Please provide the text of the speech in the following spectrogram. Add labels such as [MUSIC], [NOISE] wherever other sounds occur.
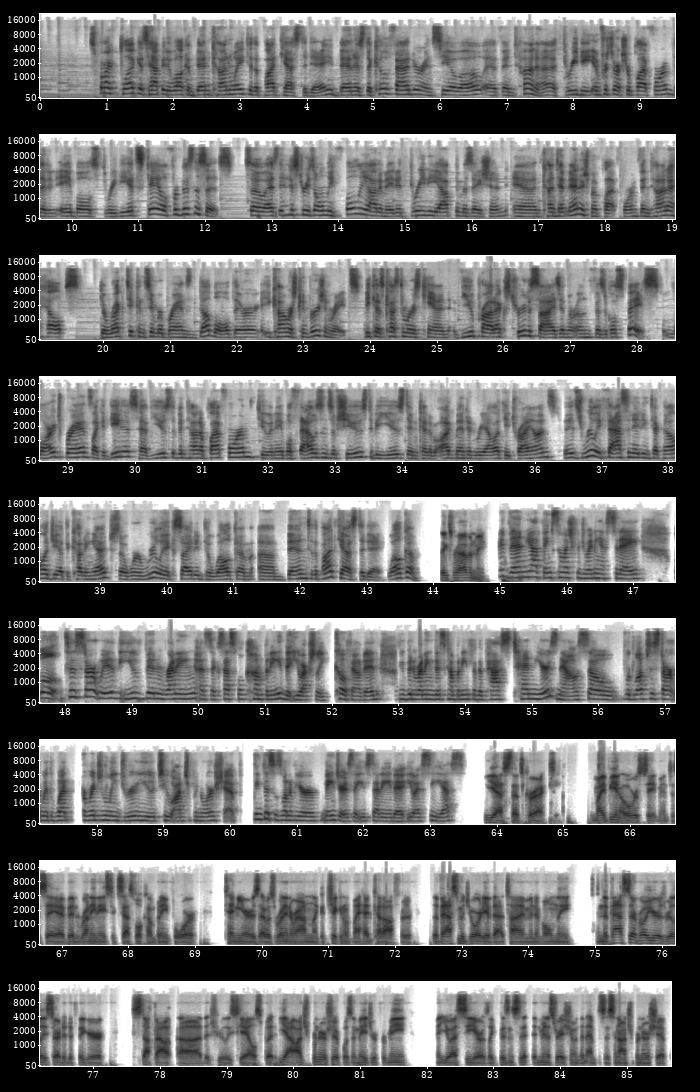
Sparkplug is happy to welcome Ben Conway to the podcast today. Ben is the co founder and COO of Ventana, a 3D infrastructure platform that enables 3D at scale for businesses. So, as the industry's only fully automated 3D optimization and content management platform, Ventana helps direct to consumer brands double their e commerce conversion rates because customers can view products true to size in their own physical space. Large brands like Adidas have used the Ventana platform to enable thousands of shoes to be used in kind of augmented reality try ons. It's really fascinating technology at the cutting edge. So we're really excited to welcome um, Ben to the podcast today. Welcome. Thanks for having me. Hi, Ben. Yeah, thanks so much for joining us today. Well, to start with, you've been running a successful company that you actually co founded. You've been running this company for the past 10 years now. So, would love to start with what originally drew you to entrepreneurship. I think this was one of your majors that you studied at USC, yes? Yes, that's correct. It might be an overstatement to say I've been running a successful company for 10 years. I was running around like a chicken with my head cut off for the vast majority of that time and have only in the past several years really started to figure stuff out uh, that truly scales. But yeah, entrepreneurship was a major for me at USC, or it was like business administration with an emphasis in entrepreneurship.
